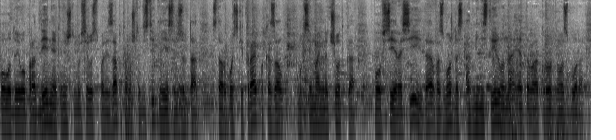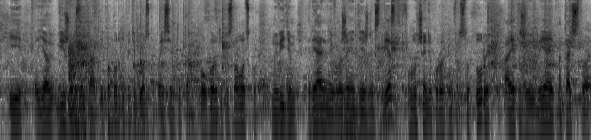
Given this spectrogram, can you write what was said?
поводу его продления, конечно, мы все выступали за, потому что действительно есть результат. Ставропольский край показал максимально четко по всей России да, возможность администрирования этого курортного сбора. И я вижу результат и по городу Пятигорску, по Ессентукам, по городу Кисловодску. Мы видим реальные вложения денежных средств в улучшение курортной инфраструктуры инфраструктуры, а это же влияет на качество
